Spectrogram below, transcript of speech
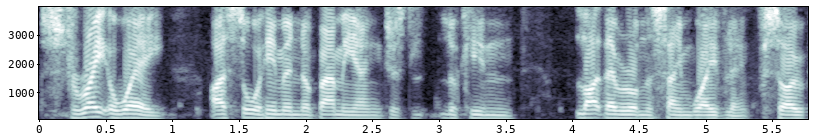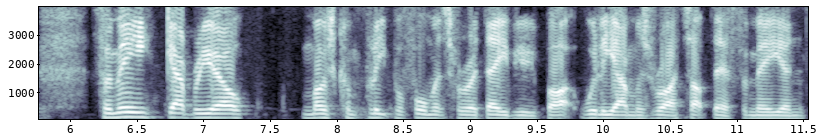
straight away I saw him and Aubameyang just looking like they were on the same wavelength. So for me, Gabriel, most complete performance for a debut, but Willian was right up there for me and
